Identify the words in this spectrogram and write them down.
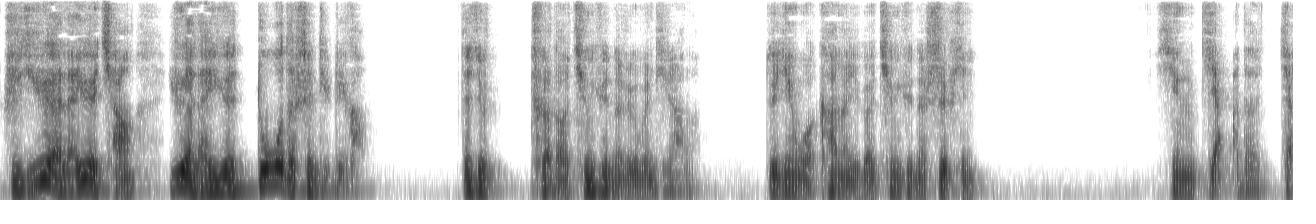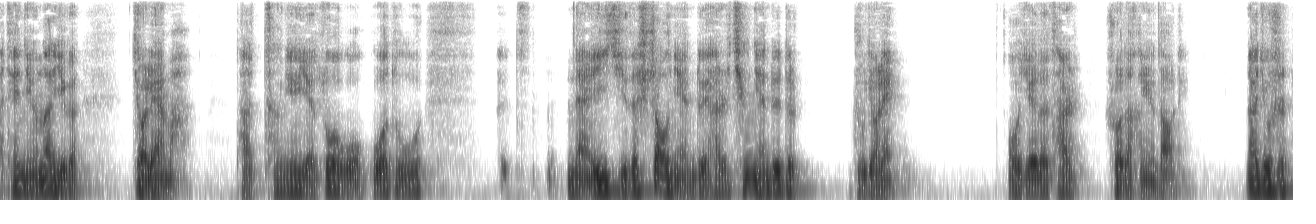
是越来越强、越来越多的身体对抗，这就扯到青训的这个问题上了。最近我看了一个青训的视频，姓贾的贾天宁的一个教练嘛，他曾经也做过国足哪一级的少年队还是青年队的主教练，我觉得他说的很有道理，那就是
